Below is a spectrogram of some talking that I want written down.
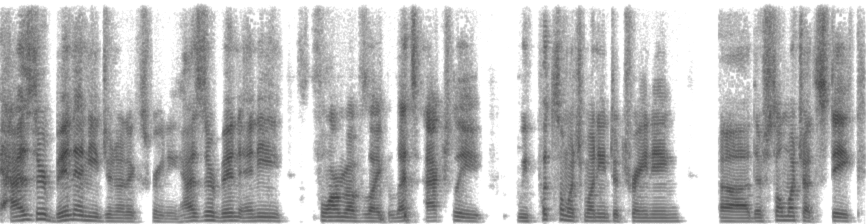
has there been any genetic screening? Has there been any form of like let's actually we put so much money into training uh, there's so much at stake.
